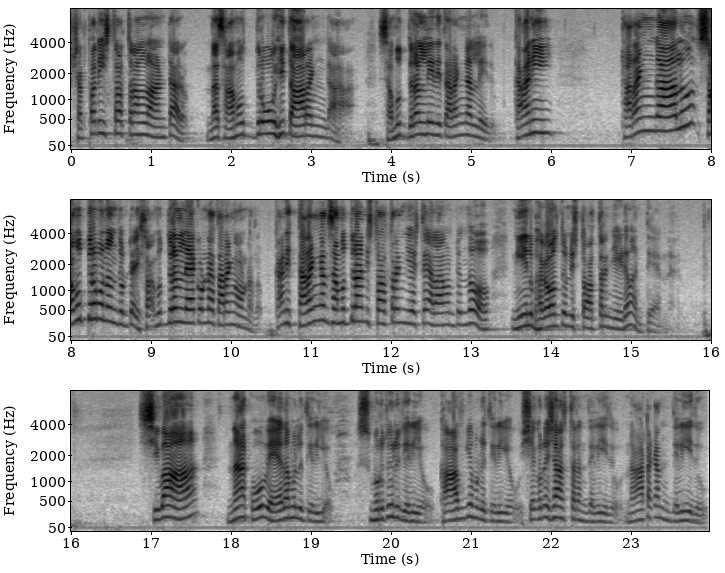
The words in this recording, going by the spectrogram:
షట్పది స్తోత్రంలో అంటారు నా సముద్రోహి తారంగ. సముద్రం లేని తరంగం లేదు. కానీ తరంగాలు సముద్రమునందుంటాయి. సముద్రం లేకుండా తరంగం ఉండదు. కానీ తరంగం సముద్రాన్ని స్తోత్రం చేస్తే ఎలా ఉంటుందో? నేను భగవంతుణ్ణి స్తోత్రం చేయడం అంతే అన్నారు. శివ నాకు వేదములు తెలియవు స్మృతులు తెలియవు కావ్యములు తెలియవు శకున శాస్త్రం తెలియదు నాటకం తెలియదు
